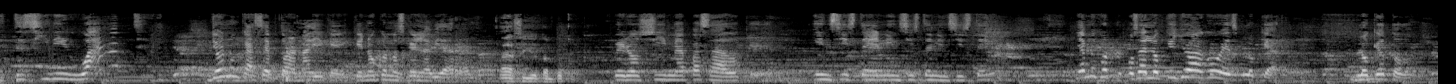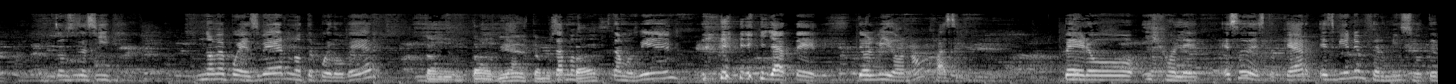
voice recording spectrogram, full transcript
Y te así de, ¿what? Yo nunca acepto a nadie que, que no conozca en la vida real. Ah, sí, yo tampoco. pero sí me ha pasado que insisten, insisten, insisten. Ya mejor, o sea, lo que yo hago es bloquear, bloqueo todo. Entonces así, no me puedes ver, no te puedo ver. y- Estamos- estamos y bien, ya. estamos en paz. Estamos bien, ya te, te olvido, ¿no? Fácil. Pero, híjole, eso de estoquear es bien enfermizo, te,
